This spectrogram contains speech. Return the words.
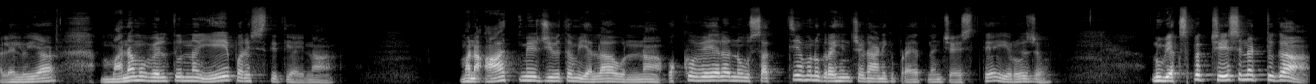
అలెలుయ మనము వెళ్తున్న ఏ పరిస్థితి అయినా మన ఆత్మీయ జీవితం ఎలా ఉన్నా ఒకవేళ నువ్వు సత్యమును గ్రహించడానికి ప్రయత్నం చేస్తే ఈరోజు నువ్వు ఎక్స్పెక్ట్ చేసినట్టుగా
